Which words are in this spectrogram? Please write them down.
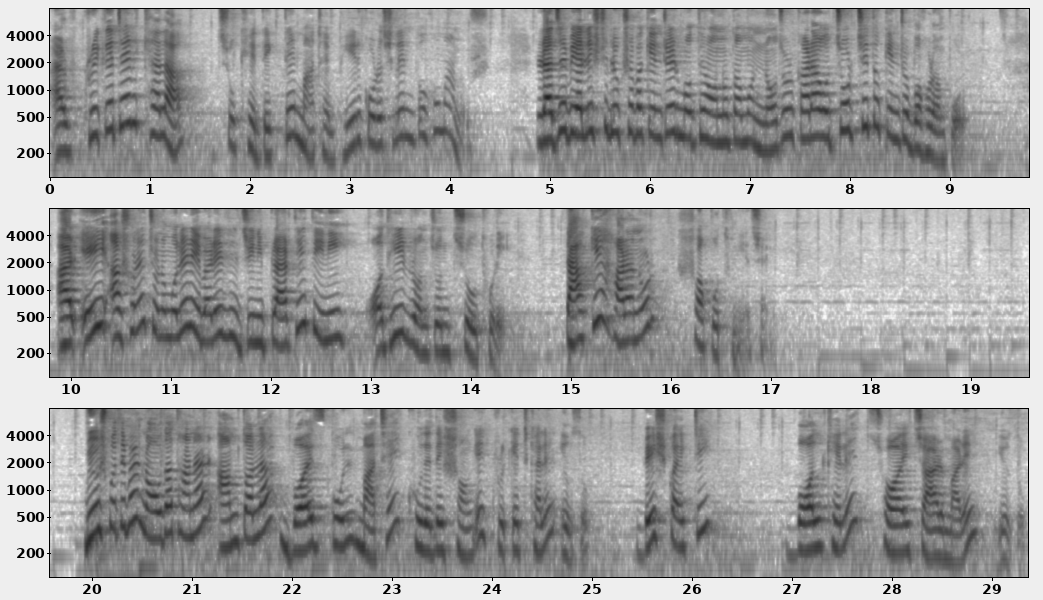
আর ক্রিকেটের খেলা চোখে দেখতে মাঠে ভিড় করেছিলেন বহু মানুষ। রাজ্যে বিয়াল্লিশটি লোকসভা কেন্দ্রের মধ্যে অন্যতম নজর কাড়া ও চর্চিত কেন্দ্র বহরমপুর। আর এই আসনে তৃণমূলের এবারের যিনি প্রার্থী, তিনি অধীর রঞ্জন চৌধুরী। তাকে হারানোর শপথ নিয়েছেন। বৃহস্পতিবার নওদা থানার আমতলা বয়েজ স্কুল মাঠে খুদেদের সঙ্গে ক্রিকেট খেলেন ইউসুফ। বেশ কয়েকটি বল খেলে ছয় চার মারেন ইউসুফ।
